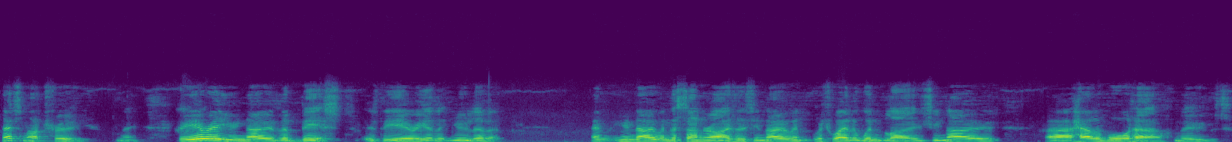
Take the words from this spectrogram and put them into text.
That's not true. The area you know the best is the area that you live in. And you know when the sun rises, you know when, which way the wind blows, you know uh, how the water moves.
